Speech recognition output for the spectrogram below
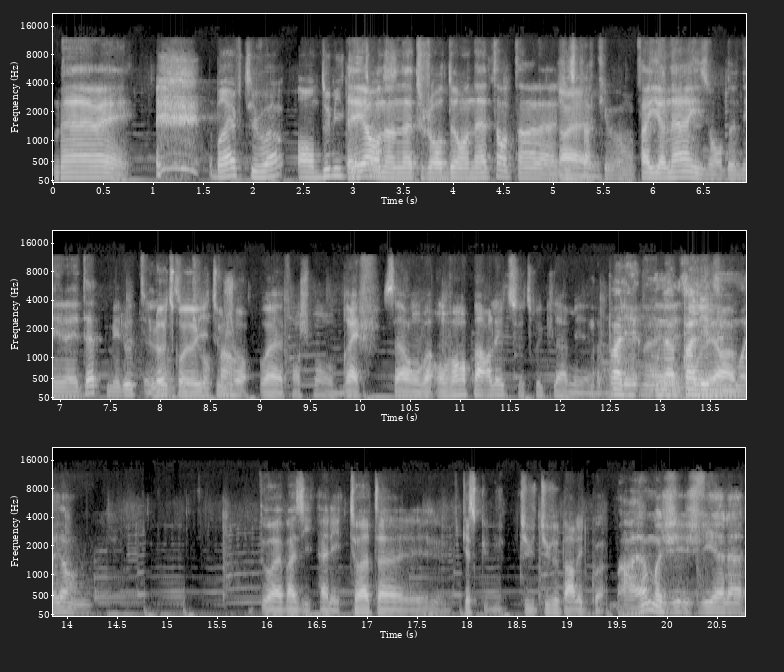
bah ouais. Bref, tu vois, en 2014. D'ailleurs, on en a toujours deux en attente. Hein, J'espère qu'ils vont. Enfin, il y en a, ils ont redonné la date, mais l'autre. L'autre, il est toujours. Ouais, franchement, bref, ça, on va, on va en parler de ce truc-là. Mais, on n'a pas les, mêmes moyens. Hein. Ouais, vas-y, allez. Toi, qu'est-ce que tu, tu, veux parler de quoi? Bah, Moi, je, vais à la,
